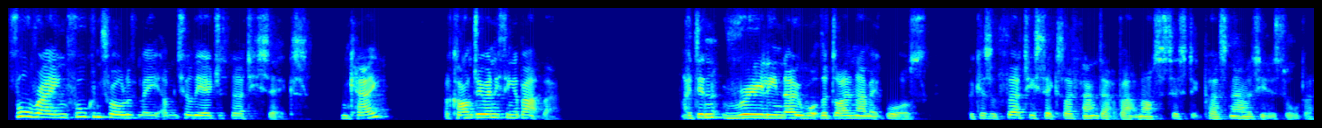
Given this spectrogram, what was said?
full reign, full control of me up until the age of 36. Okay. I can't do anything about that. I didn't really know what the dynamic was because at 36, I found out about narcissistic personality disorder.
